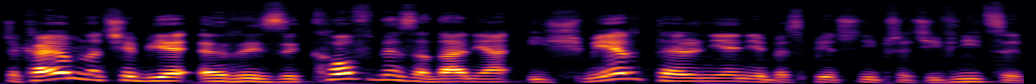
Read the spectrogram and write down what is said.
czekają na ciebie ryzykowne zadania i śmiertelnie niebezpieczni przeciwnicy.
